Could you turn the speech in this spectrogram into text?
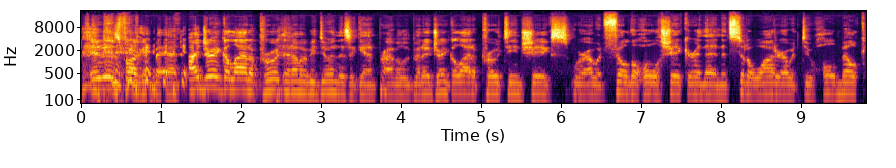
It is fucking bad. I drink a lot of protein, and I'm gonna be doing this again probably, but I drink a lot of protein shakes where I would fill the whole shaker, and then instead of water, I would do whole milk,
